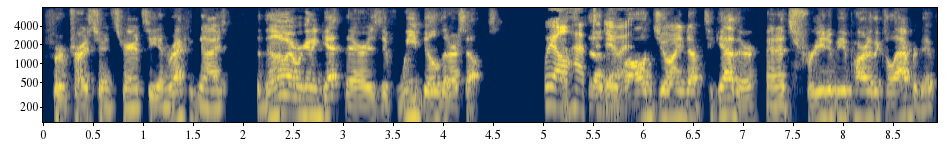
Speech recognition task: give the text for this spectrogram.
for price transparency and recognize that the only way we're going to get there is if we build it ourselves. We all and have so to do they've it. all joined up together, and it's free to be a part of the collaborative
